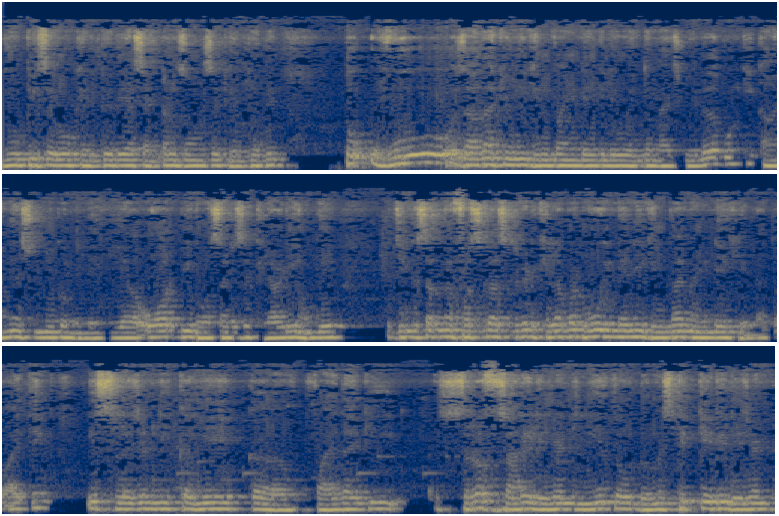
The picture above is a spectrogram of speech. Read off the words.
यूपी से वो खेलते थे या सेंट्रल जोन से खेलते थे। तो वो ज़्यादा क्यों नहीं खेल पाए इंडिया के लिए? वो एक दो मैच खेले तो उनकी कहानियाँ सुनने को मिलेगी या और भी बहुत सारे ऐसे खिलाड़ी होंगे जिनके साथ मैं फ़र्स्ट क्लास क्रिकेट खेला बट वो इंडिया नहीं खेल पाया मैं इंडिया खेला। तो आई थिंक इस लेजेंड लीग का ये एक फ़ायदा है कि सिर्फ़ सारे लेजेंड नहीं है तो डोमेस्टिक के भी लेजेंड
